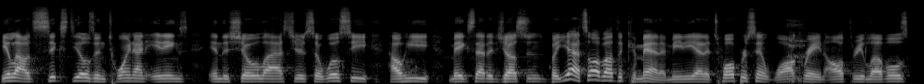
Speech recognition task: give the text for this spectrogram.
he allowed six steals in 29 innings in the show last year, so we'll see how he makes that adjustment. But yeah, it's all about the command. I mean, he had a 12% walk rate in all three levels,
